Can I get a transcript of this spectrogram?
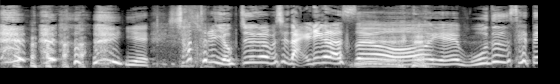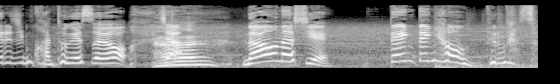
예, 차트를 역주행하면서 난리가 났어요. 예, 모든 세대를 지금 관통했어요. 자, 아유. 나훈아 씨의 땡땡형 들으면서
